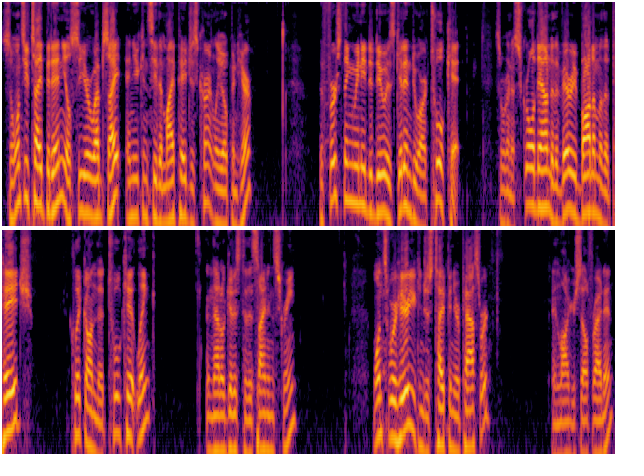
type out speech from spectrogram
So once you type it in, you'll see your website and you can see that my page is currently opened here. The first thing we need to do is get into our toolkit. So we're going to scroll down to the very bottom of the page, click on the toolkit link, and that'll get us to the sign in screen. Once we're here, you can just type in your password and log yourself right in.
